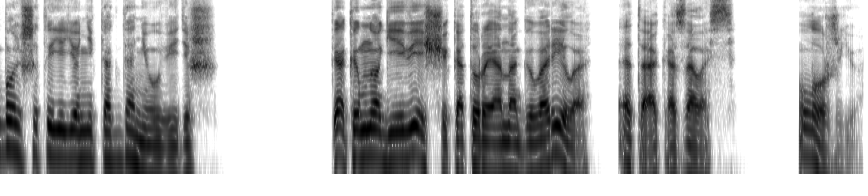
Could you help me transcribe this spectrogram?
Больше ты ее никогда не увидишь». Как и многие вещи, которые она говорила, это оказалось ложью.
